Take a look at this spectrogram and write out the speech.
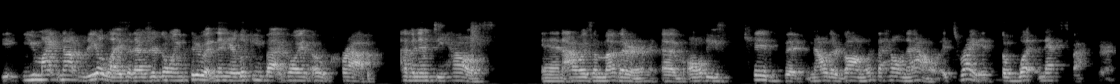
you might not realize it as you're going through it and then you're looking back going oh crap i have an empty house and i was a mother of all these kids that now they're gone. What the hell now? It's right it's the what next factor.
